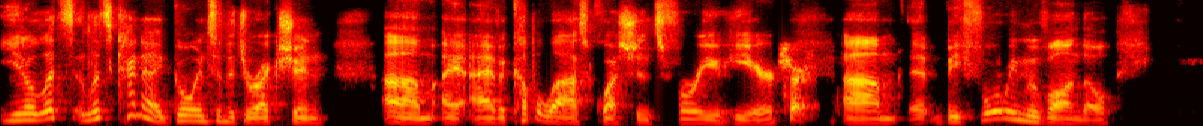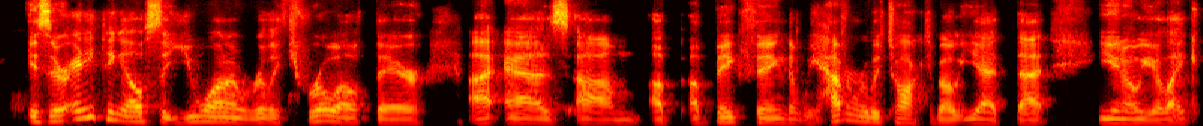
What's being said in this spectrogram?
you know let's let's kind of go into the direction um I, I, have a couple last questions for you here. Sure. Um uh, before we move on though is there anything else that you want to really throw out there uh, as um, a, a, big thing that we haven't really talked about yet that you know you're like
